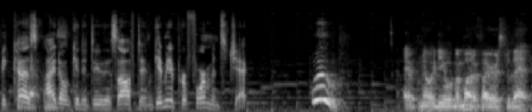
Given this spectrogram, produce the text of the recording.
Because I don't get to do this often, give me a performance check. Woo! I have no idea what my modifier is for that.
